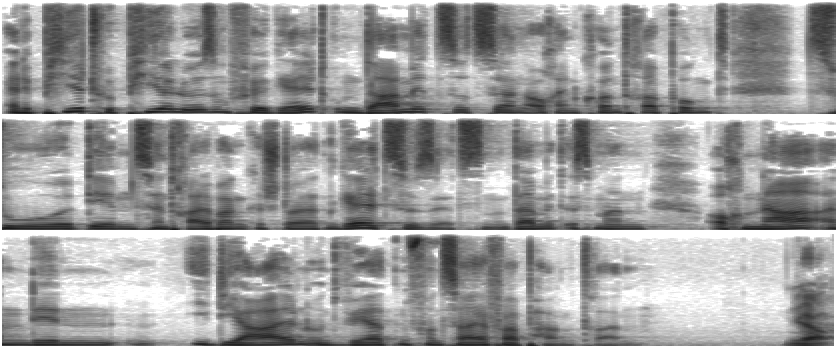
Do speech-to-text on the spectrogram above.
eine Peer-to-Peer-Lösung für Geld, um damit sozusagen auch einen Kontrapunkt zu dem zentralbankgesteuerten Geld zu setzen. Und damit ist man auch nah an den Idealen und Werten von Cypherpunk dran. Ja,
